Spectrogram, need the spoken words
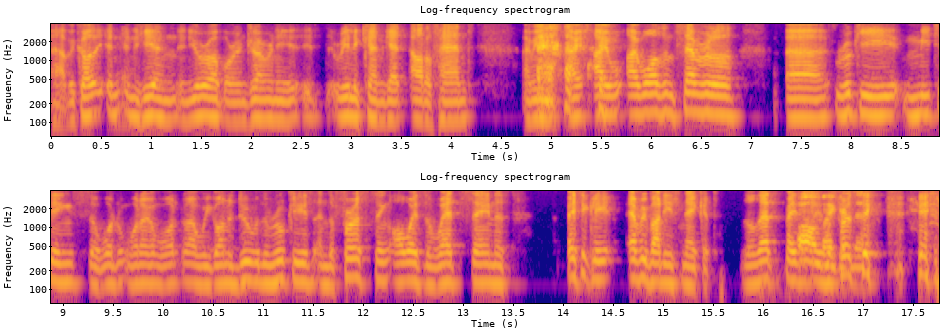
Uh, because in, in here in, in, Europe or in Germany, it really can get out of hand. I mean, I, I, I was in several uh, rookie meetings. So what what are, what are we going to do with the rookies? And the first thing always the vet saying is, basically everybody's naked. So that's basically oh the first goodness. thing.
